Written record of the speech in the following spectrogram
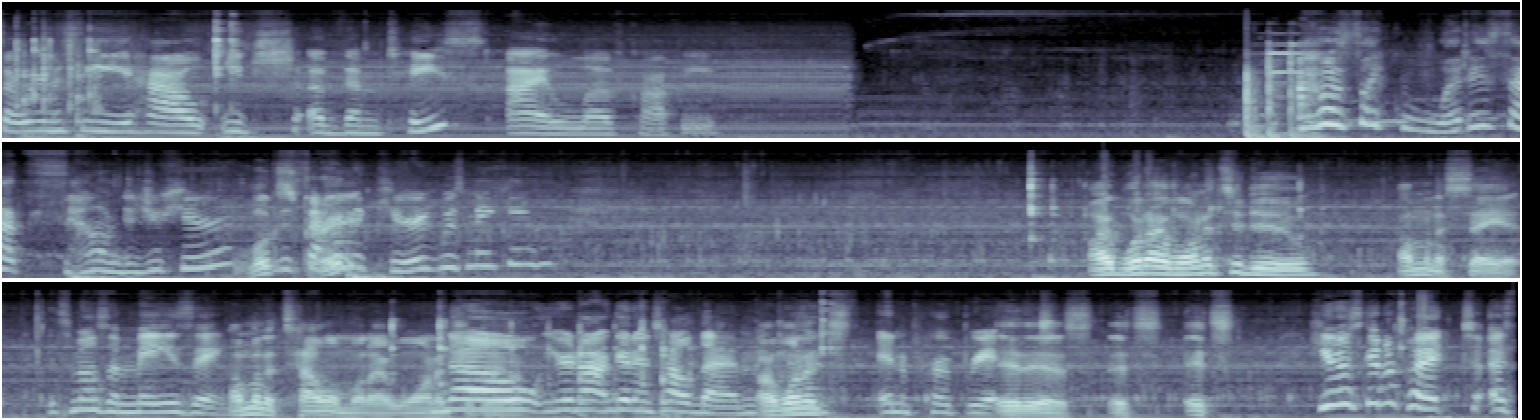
So we're gonna see how each of them taste. I love coffee. I was like, what is that sound? Did you hear it? Looks the sound great. that Keurig was making? I what I wanted to do, I'm gonna say it. It smells amazing. I'm gonna tell them what I wanted no, to do. No, you're not gonna tell them. I wanted- it's inappropriate. It is. It's it's He was gonna put a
